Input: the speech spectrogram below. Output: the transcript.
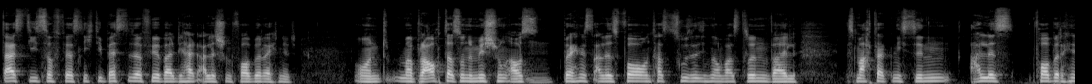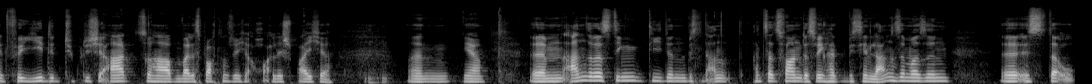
Da ist die Software ist nicht die beste dafür, weil die halt alles schon vorberechnet. Und man braucht da so eine Mischung aus, Mhm. berechnest alles vor und hast zusätzlich noch was drin, weil es macht halt nicht Sinn, alles vorberechnet für jede typische Art zu haben, weil es braucht natürlich auch alle Speicher. Mhm. Ähm, ja. Ähm, anderes Ding, die dann ein bisschen an, Ansatz fahren, deswegen halt ein bisschen langsamer sind, äh, ist, der,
